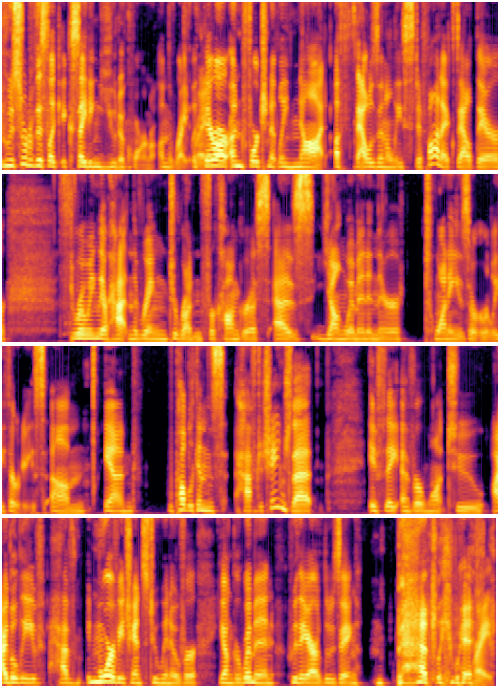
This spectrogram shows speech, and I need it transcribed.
who is sort of this like exciting unicorn on the right. Like Right. there are unfortunately not a thousand Elise Stefaniks out there throwing their hat in the ring to run for Congress as young women in their 20s or early 30s. Um, and Republicans have to change that if they ever want to, I believe, have more of a chance to win over younger women who they are losing badly with, Right.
